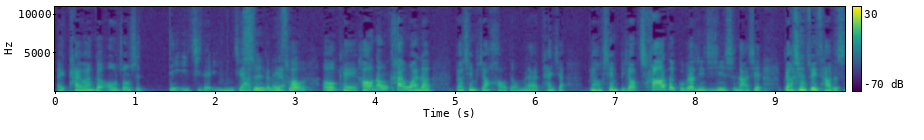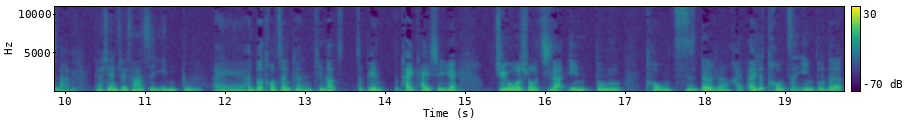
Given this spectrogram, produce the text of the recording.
哎，台湾跟欧洲是第一季的赢家，是对不对没错好 OK，好，那我们看完了表现比较好的，我们来看一下表现比较差的股票型基金是哪些？表现最差的是哪里？表现最差的是印度，哎，很多投资人可能听到这边不太开心，因为据我所知啊，印度投资的人还哎，就投资印度的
